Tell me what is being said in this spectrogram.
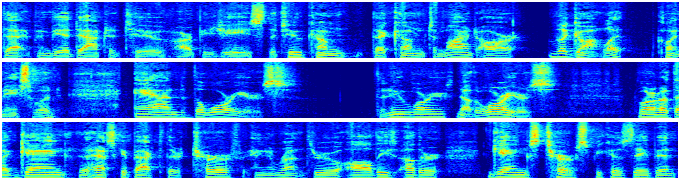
that can be adapted to RPGs. The two come that come to mind are The Gauntlet, Clint Eastwood, and The Warriors. The new Warriors? No, The Warriors. One about that gang that has to get back to their turf and run through all these other gangs' turfs because they've been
